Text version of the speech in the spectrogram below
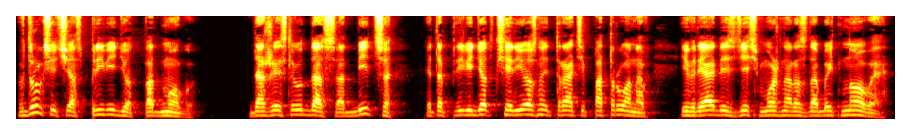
Вдруг сейчас приведет подмогу. Даже если удастся отбиться, это приведет к серьезной трате патронов, и вряд ли здесь можно раздобыть новое.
